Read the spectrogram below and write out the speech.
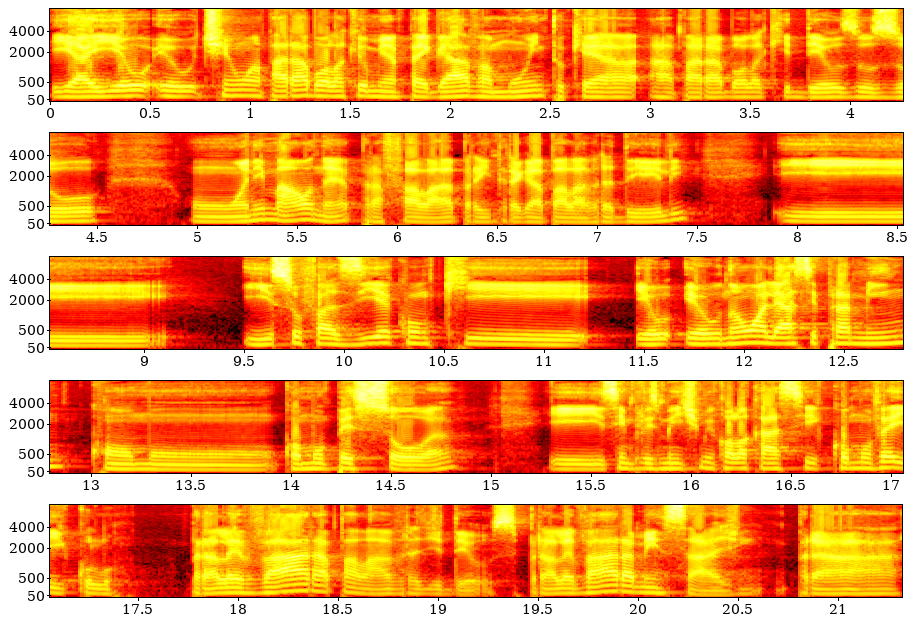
E aí eu, eu tinha uma parábola que eu me apegava muito, que é a, a parábola que Deus usou um animal, né, para falar, para entregar a palavra dele. E isso fazia com que eu, eu não olhasse para mim como, como pessoa e simplesmente me colocasse como veículo para levar a palavra de Deus, para levar a mensagem, para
